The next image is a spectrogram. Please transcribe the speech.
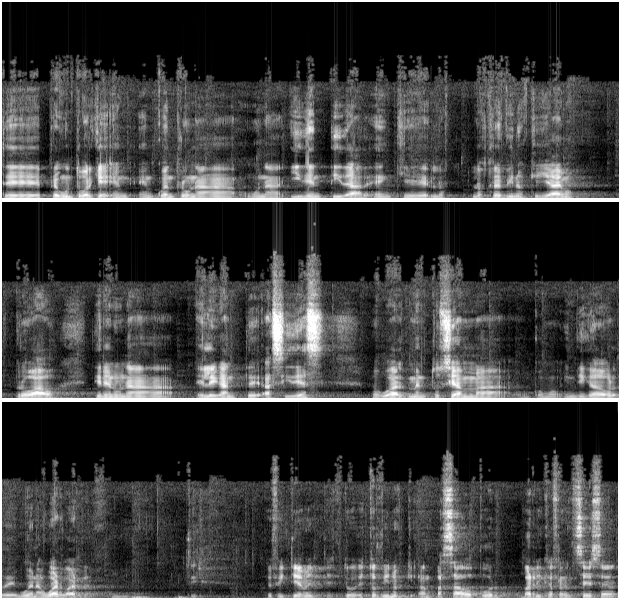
te pregunto porque en- encuentro una, una identidad en que los, los tres vinos que ya hemos probado tienen una elegante acidez, lo cual me entusiasma como indicador de buena guarda. guarda. Sí. Efectivamente, esto- estos vinos que han pasado por barrica francesa,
